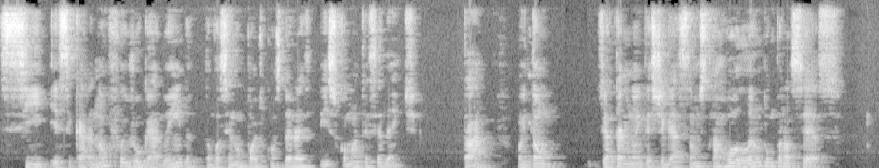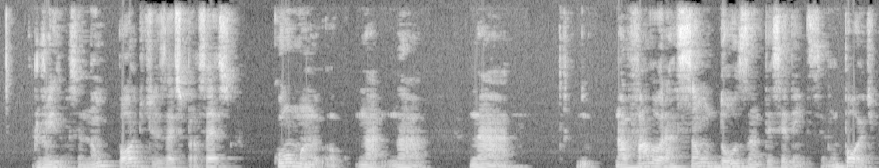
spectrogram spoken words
se esse cara não foi julgado ainda, então você não pode considerar isso como antecedente, tá? Ou então, já terminou a investigação, está rolando um processo. Juiz, você não pode utilizar esse processo como na, na, na, na valoração dos antecedentes. Você não pode.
